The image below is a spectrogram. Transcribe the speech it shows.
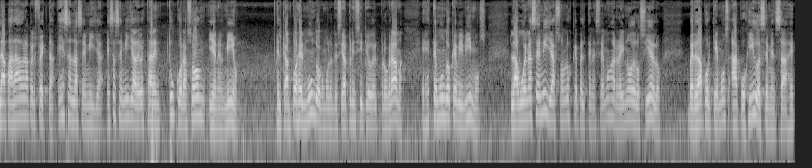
la palabra perfecta, esa es la semilla. Esa semilla debe estar en tu corazón y en el mío. El campo es el mundo, como les decía al principio del programa. Es este mundo que vivimos. La buena semilla son los que pertenecemos al reino de los cielos, ¿verdad? Porque hemos acogido ese mensaje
